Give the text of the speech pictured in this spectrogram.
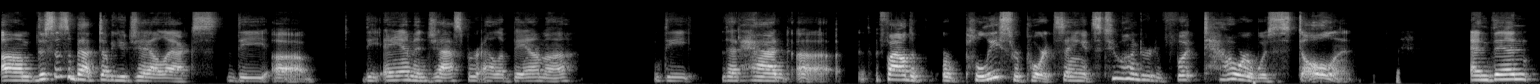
Um, this is about WJLX, the uh, the AM in Jasper, Alabama, the that had uh, filed a, a police report saying its 200 foot tower was stolen. And then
